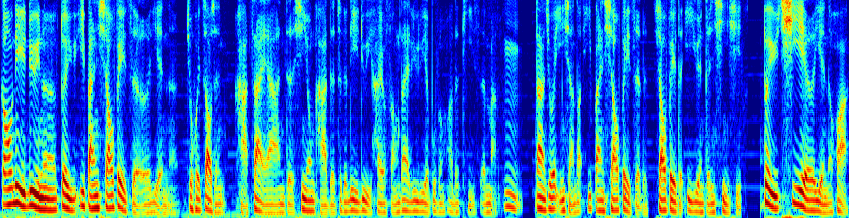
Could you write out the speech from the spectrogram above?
高利率呢，对于一般消费者而言呢，就会造成卡债啊，你的信用卡的这个利率，还有房贷利率的部分化的提升嘛。嗯，当然就会影响到一般消费者的消费的意愿跟信心。对于企业而言的话，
